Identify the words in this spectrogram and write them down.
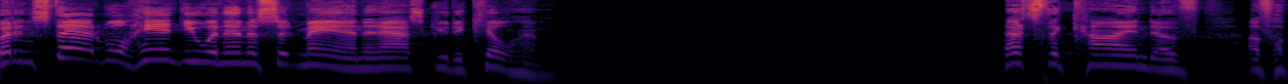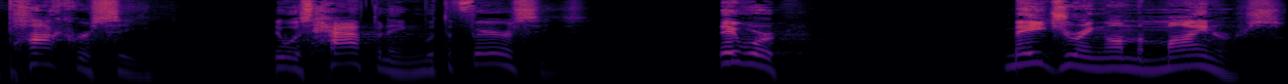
But instead, we'll hand you an innocent man and ask you to kill him. That's the kind of, of hypocrisy that was happening with the Pharisees. They were majoring on the minors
